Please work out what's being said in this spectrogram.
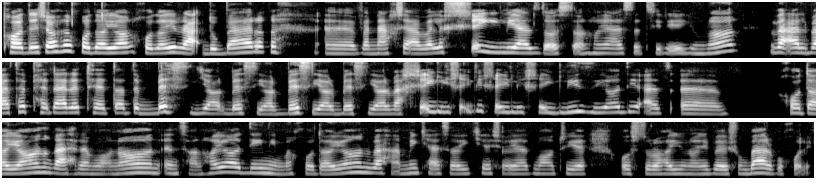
پادشاه خدایان خدای رعد و برق. و نقش اول خیلی از داستانهای اساطیری یونان و البته پدر تعداد بسیار بسیار بسیار بسیار و خیلی خیلی خیلی خیلی زیادی از خدایان، قهرمانان، انسانهای عادی، نیمه خدایان و همه کسایی که شاید ما توی اسطوره های یونانی بهشون بر بخوریم.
